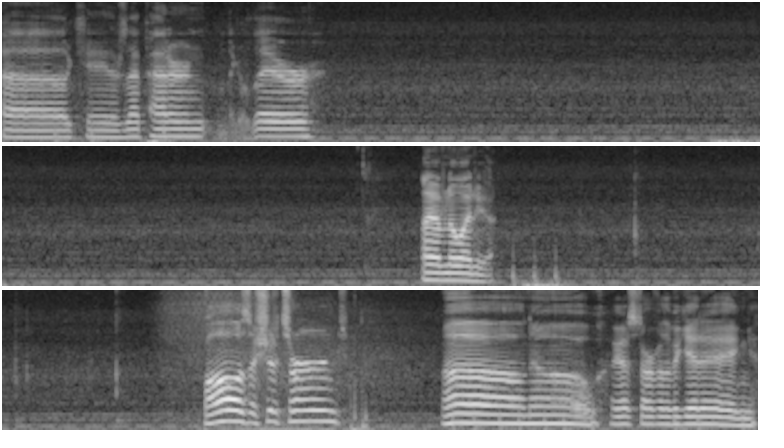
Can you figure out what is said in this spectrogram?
Uh, okay, there's that pattern. I go there. I have no idea. Balls, I should have turned. Oh no. I gotta start from the beginning.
